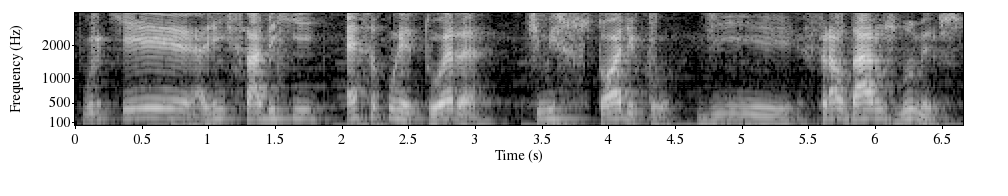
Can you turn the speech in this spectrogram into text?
Porque a gente sabe que essa corretora tinha um histórico de fraudar os números.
